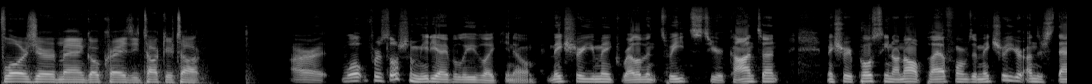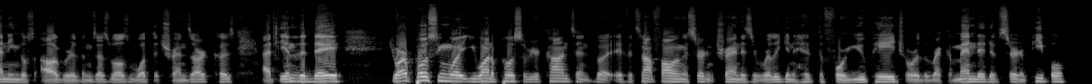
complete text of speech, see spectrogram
Floor is yours, man. Go crazy. Talk your talk. All right. Well, for social media, I believe like, you know, make sure you make relevant tweets to your content. Make sure you're posting on all platforms and make sure you're understanding those algorithms as well as what the trends are cuz at the end of the day, you are posting what you want to post of your content, but if it's not following a certain trend, is it really going to hit the for you page or the recommended of certain people?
